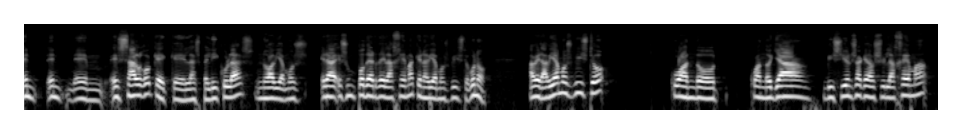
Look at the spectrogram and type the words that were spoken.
Em, es algo que, que en las películas no habíamos... Era, es un poder de la gema que no habíamos visto. Bueno, a ver, habíamos visto cuando, cuando ya Visión se ha quedado sin la gema,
